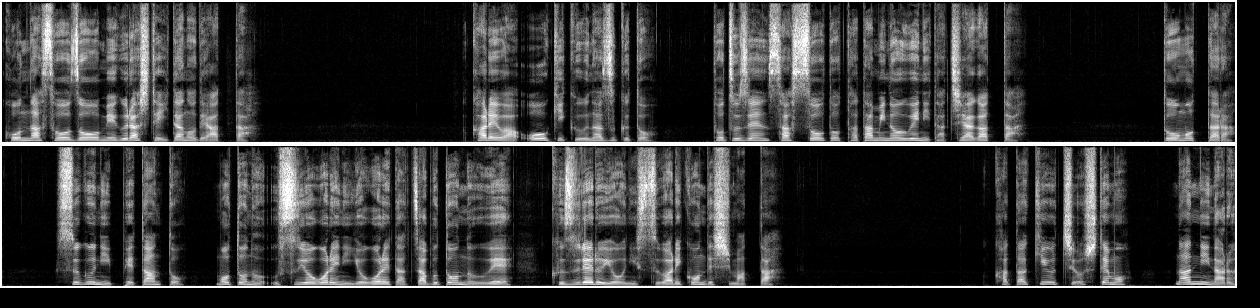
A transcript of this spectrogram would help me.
こんな想像を巡らしていたのであった。彼は大きくうなずくと突然さっそうと畳の上に立ち上がった。と思ったらすぐにペタンと元の薄汚れに汚れた座布団の上へ崩れるように座り込んでしまった。敵討ちをしても何になる。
